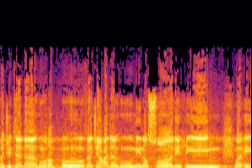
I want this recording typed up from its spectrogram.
فاجتباه ربه فجعله من الصالحين. وإن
